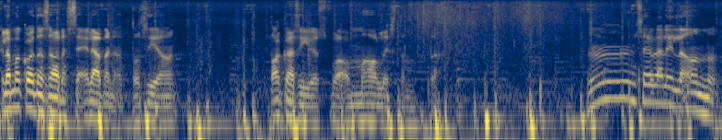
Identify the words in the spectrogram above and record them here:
Kyllä mä koitan saada se elävänä tosiaan takaisin, jos vaan on mahdollista, mutta... Mm, se välillä on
